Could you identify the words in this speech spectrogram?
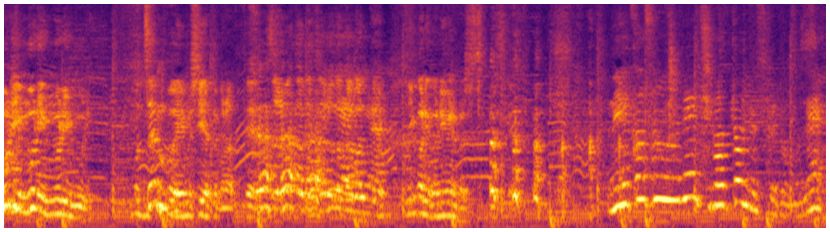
無理無理無理無理。もう全部 MC やってもらって、ずっとずっと ずってニコニコニコニコしてるんですけど。メーカーさんはね違ったんですけどもね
